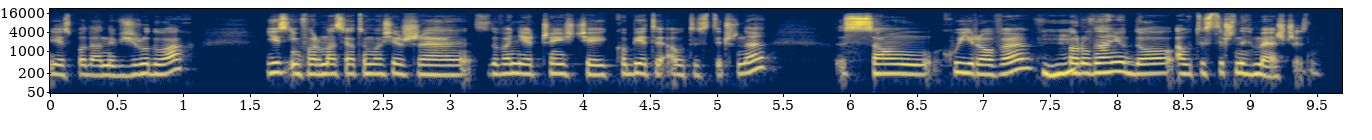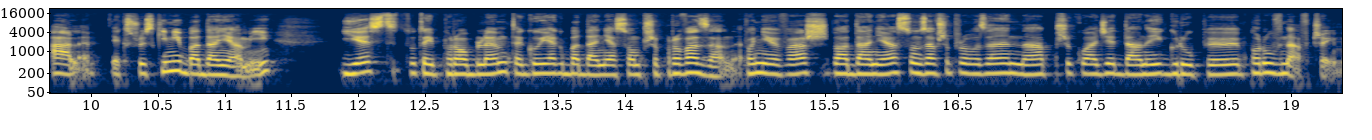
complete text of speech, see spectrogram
jest podany w źródłach, jest informacja o tym właśnie, że zdecydowanie częściej kobiety autystyczne są queerowe w mhm. porównaniu do autystycznych mężczyzn. Ale jak z wszystkimi badaniami, jest tutaj problem tego, jak badania są przeprowadzane, ponieważ badania są zawsze prowadzone na przykładzie danej grupy porównawczej.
